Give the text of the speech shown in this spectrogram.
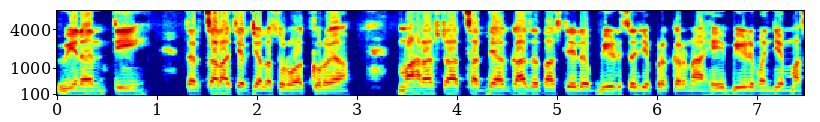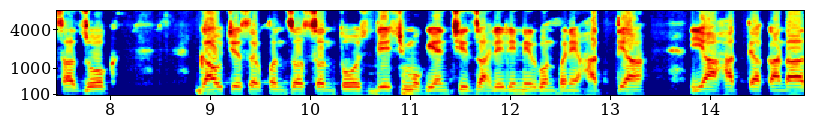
विनंती. तर चला चर्चेला सुरुवात करूया. महाराष्ट्रात सध्या गाजत असलेलं बीडचं जे प्रकरण आहे बीड म्हणजे मसाजोग. गावचे सरपंच संतोष देशमुख यांची झालेली निर्गुणपणे हत्या. या हत्याकांडात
